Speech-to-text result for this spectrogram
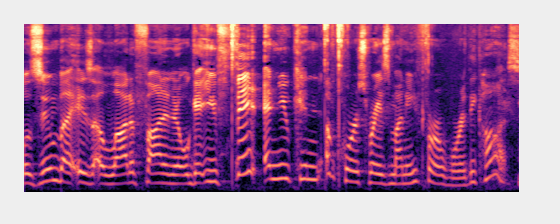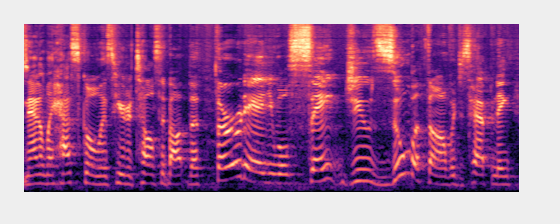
Well, Zumba is a lot of fun and it will get you fit and you can, of course, raise money for a worthy cause. Natalie Haskell is here to tell us about the third annual St. Jude Zumbathon, which is happening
